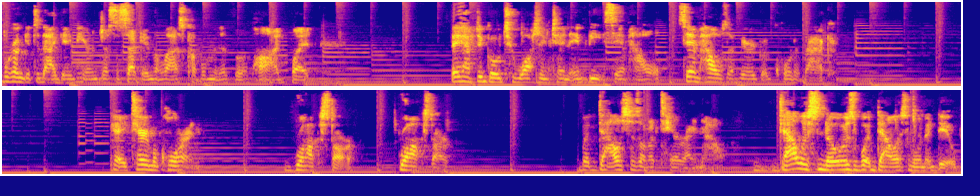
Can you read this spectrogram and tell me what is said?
We're going to get to that game here in just a second, in the last couple minutes of the pod, but they have to go to Washington and beat Sam Howell. Sam Howell's a very good quarterback. Okay, Terry McLaurin, rock star, rock star. But Dallas is on a tear right now. Dallas knows what Dallas want to do.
